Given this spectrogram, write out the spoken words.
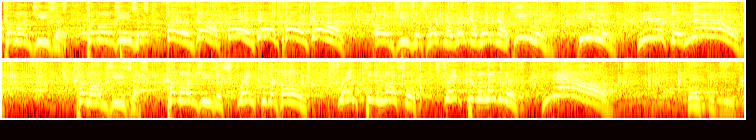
Come on, Jesus. Come on, Jesus. Fire of God. Fire of God. Power of God. Oh, Jesus, right now, right now, right now. Healing. Healing. Miracle now. Come on, Jesus. Come on, Jesus. Strength to the bones. Strength to the muscles. Strength to the ligaments. Now. Thank you, Jesus.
